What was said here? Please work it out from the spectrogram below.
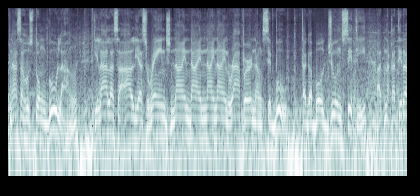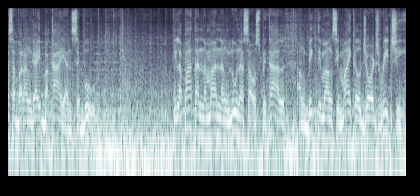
nasa hustong gulang, kilala sa alias Range 9999 rapper ng Cebu, taga Boljun City at nakatira sa barangay Bakayan, Cebu. Nilapatan naman ng luna sa ospital ang biktimang si Michael George Ritchie,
